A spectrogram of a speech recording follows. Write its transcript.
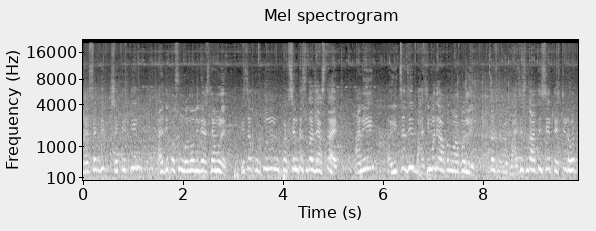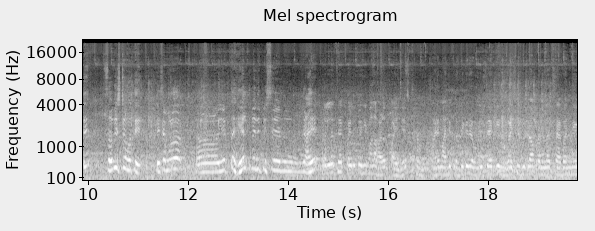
नैसर्गिक शेतीतील हळदीपासून बनवलेली असल्यामुळे हिचं कुरकुन पर्सेंटेजसुद्धा जास्त आहे. आणि हिचं जी भाजीमध्ये आपण वापरली तर भाजीसुद्धा अतिशय टेस्टेड होते. चविष्ट होते. त्याच्यामुळं एक तर हेल्थ म्हणजे बेनिफिट आहे प्रल्हाद साहेब पहिलं तर ही मला हळद पाहिजे. आणि माझी प्रतिक्रिया एवढीच आहे की मगाशी सुद्धा प्रल्हाद साहेबांनी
